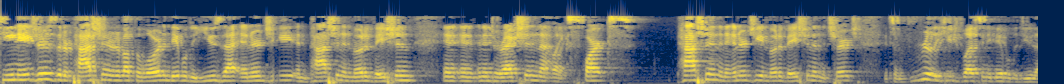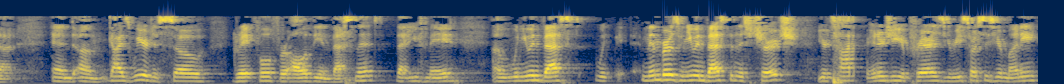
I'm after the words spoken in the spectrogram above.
teenagers that are passionate about the Lord and be able to use that energy and passion and motivation in, in, in a direction that like sparks passion and energy and motivation in the church it's a really huge blessing to be able to do that. And um, guys, we are just so grateful for all of the investment that you've made. Um, when you invest, when, members, when you invest in this church, your time, your energy, your prayers, your resources, your money,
